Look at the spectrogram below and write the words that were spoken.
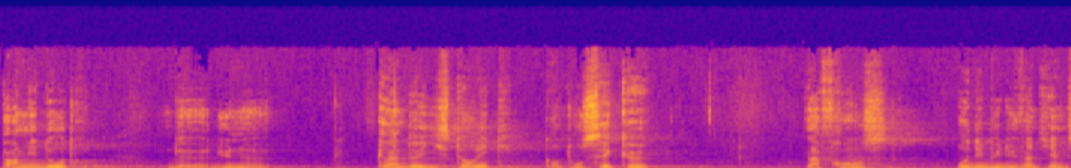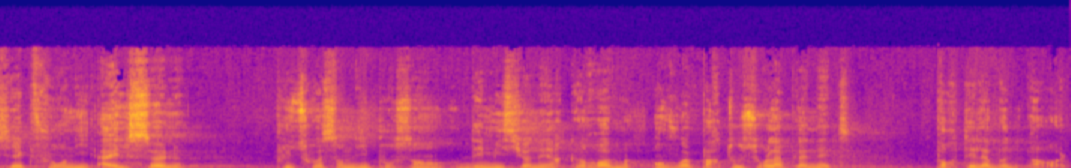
parmi d'autres d'une clin d'œil historique quand on sait que la France, au début du XXe siècle, fournit à elle seule plus de 70% des missionnaires que Rome envoie partout sur la planète porter la bonne parole.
